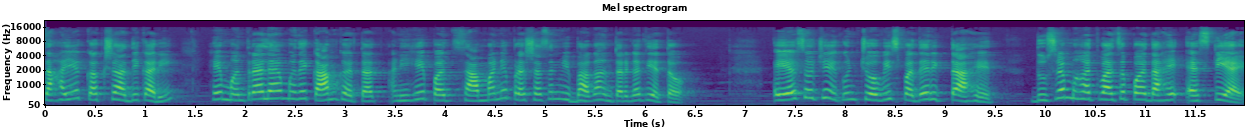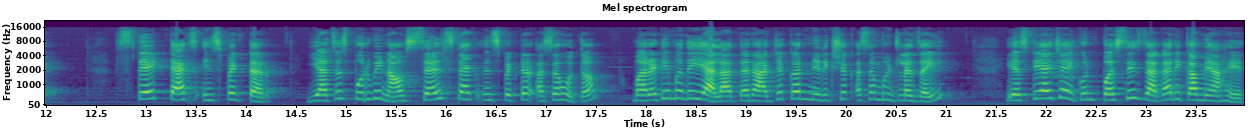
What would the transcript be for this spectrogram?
सहाय्यक कक्ष अधिकारी. हे मंत्रालयामध्ये काम करतात आणि हे पद सामान्य प्रशासन विभागाअंतर्गत येतं. ए एस ओची एकूण चोवीस पदे रिक्त आहेत. दुसरं महत्त्वाचं पद आहे S T I state tax inspector याचंच पूर्वी नाव सेल्स टॅक्स इन्स्पेक्टर असं होतं. मराठीमध्ये याला तर राज्य कर निरीक्षक असं म्हटलं जाईल. एस टी आयच्या एकूण पस्तीस जागा रिकाम्या आहेत.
